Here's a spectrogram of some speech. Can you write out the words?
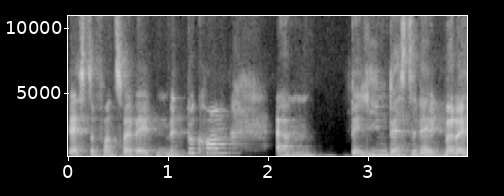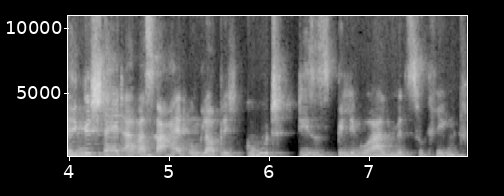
Beste von zwei Welten mitbekommen. Ähm, Berlin beste Welt mal dahingestellt, aber es war halt unglaublich gut, dieses Bilinguale mitzukriegen.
